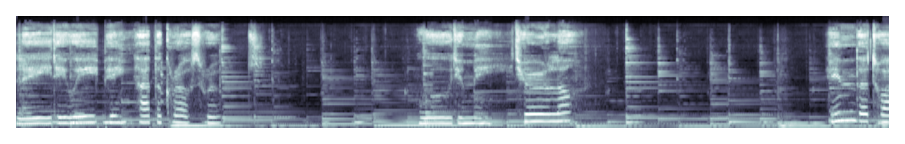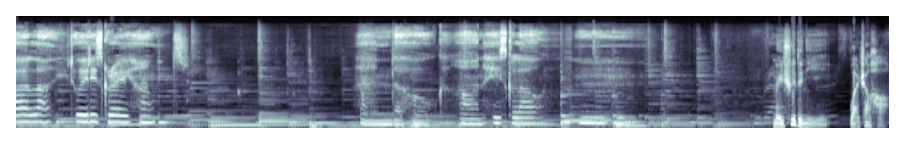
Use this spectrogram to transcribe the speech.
Lady weeping at the crossroads. Would you meet your love in the twilight with his greyhounds and the hawk on his glove? Mhm. 没睡的你，晚上好。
